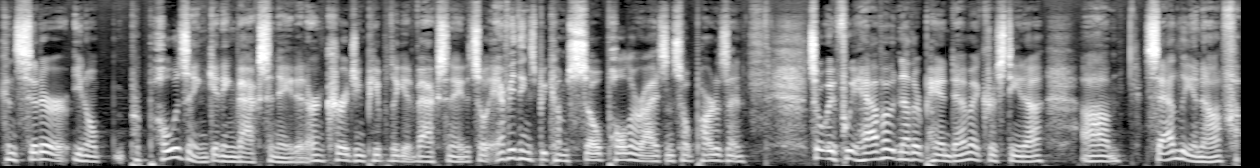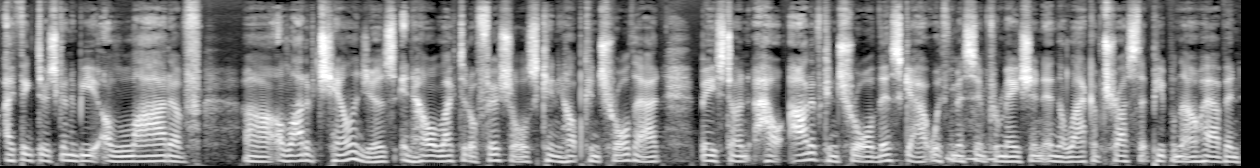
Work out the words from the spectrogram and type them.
consider, you know, proposing getting vaccinated or encouraging people to get vaccinated. So everything's become so polarized and so partisan. So if we have another pandemic, Christina, um, sadly enough, I think there's going to be a lot of uh, a lot of challenges in how elected officials can help control that based on how out of control this got with mm-hmm. misinformation and the lack of trust that people now have in,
